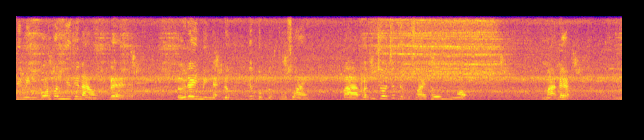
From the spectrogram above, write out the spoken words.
thì mình bón phân như thế nào để tới đây mình lại được tiếp tục được thu xoài và vẫn cho chất lượng xoài thơm ngọt mã đẹp ừ,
